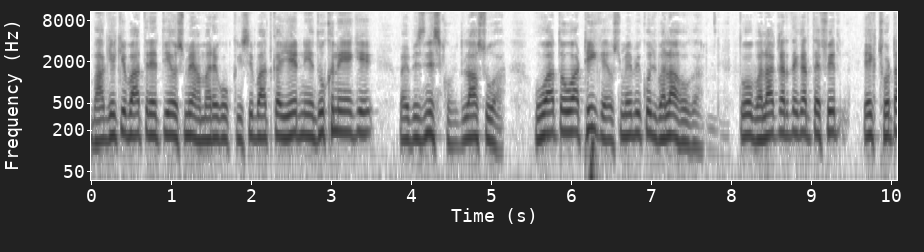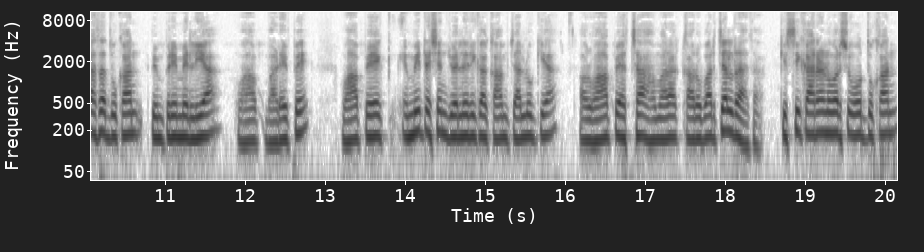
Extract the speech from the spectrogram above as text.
भाग्य की बात रहती है, उसमें हमारे को किसी बात का ये नहीं है, दुख नहीं है कि भाई बिज़नेस को लॉस हुआ। हुआ तो हुआ, ठीक है, उसमें भी कुछ भला होगा। तो भला करते करते फिर एक छोटा सा दुकान पिंपरी में लिया, वहाँ भाड़े पे। वहाँ पे एक इमिटेशन ज्वेलरी का काम चालू किया और वहाँ पे अच्छा हमारा कारोबार चल रहा था। किसी कारणवश वो दुकान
